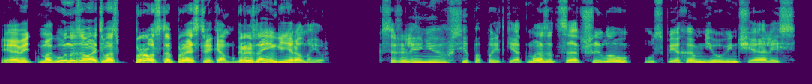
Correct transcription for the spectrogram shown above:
Я ведь могу называть вас просто Прествиком, гражданин генерал-майор? К сожалению, все попытки отмазаться от Шилоу успехом не увенчались,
